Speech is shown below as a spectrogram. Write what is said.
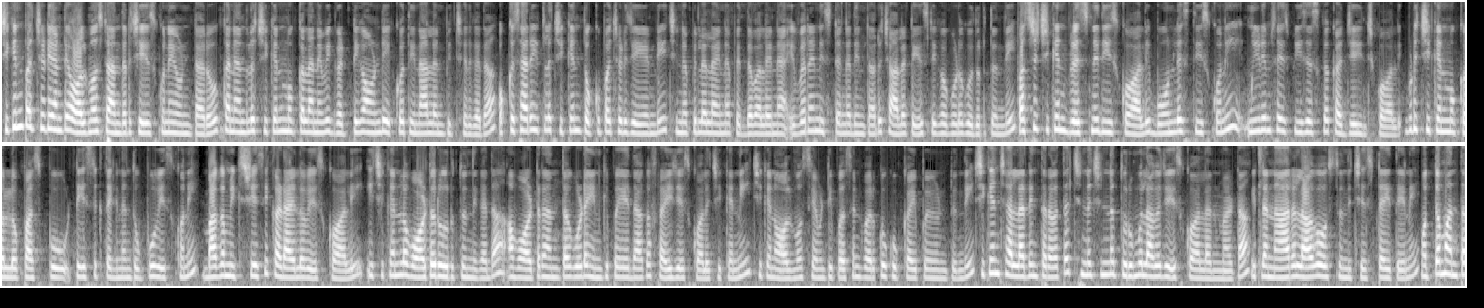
చికెన్ పచ్చడి అంటే ఆల్మోస్ట్ అందరు చేసుకునే ఉంటారు కానీ అందులో చికెన్ ముక్కలు అనేవి గట్టిగా ఉండి ఎక్కువ తినాలనిపించేది కదా. ఒకసారి ఇట్లా చికెన్ తొక్కు పచ్చడి చేయండి. చిన్నపిల్లలైనా పెద్దవాళ్ళైనా ఎవరైనా ఇష్టంగా తింటారు చాలా టేస్టీగా కూడా కుదురుతుంది. ఫస్ట్ చికెన్ బ్రెస్ట్ని తీసుకోవాలి బోన్లెస్ తీసుకొని మీడియం సైజ్ పీసెస్గా కట్ చేయించుకోవాలి. ఇప్పుడు చికెన్ ముక్కల్లో పసుపు టేస్ట్కి తగినంత ఉప్పు వేసుకొని బాగా మిక్స్ చేసి కడాయిలో వేసుకోవాలి. ఈ చికెన్లో వాటర్ ఊరుతుంది కదా ఆ వాటర్ అంతా కూడా ఇంకిపోయేదాకా ఫ్రై చేసుకోవాలి చికెన్ని చికెన్ ఆల్మోస్ట్ సెవెంటీ పర్సెంట్ వరకు కుక్ అయిపోయి ఉంటుంది. చికెన్ చల్లారిన తర్వాత చిన్న చిన్న తురుము లాగా చేసుకోవాలన్నమాట. ఇట్లా నారలాగా వస్తుంది చెస్ట్ అయితేనే. మొత్తం అంతా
